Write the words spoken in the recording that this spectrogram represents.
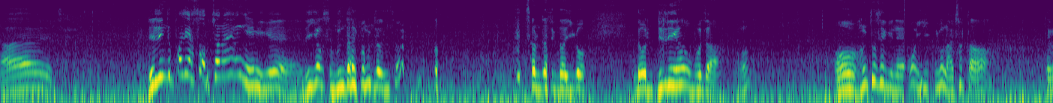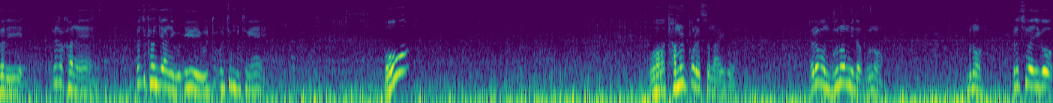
아이 참. 릴링도 빨리 할 수 없잖아 형님 이게. 리경수 문달봉 전설? 저런 자식 너 이거 너 릴링하고 보자. 어? 어 황토색이네. 어 이, 이건 알찼다. 대가리 뾰족하네 뾰족한 게 아니고 이게 울퉁, 울퉁불퉁해. 어? 와 담을 뻔했어 나 이거. 여러분 문어입니다 문어. 문어. 그렇지만 이거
